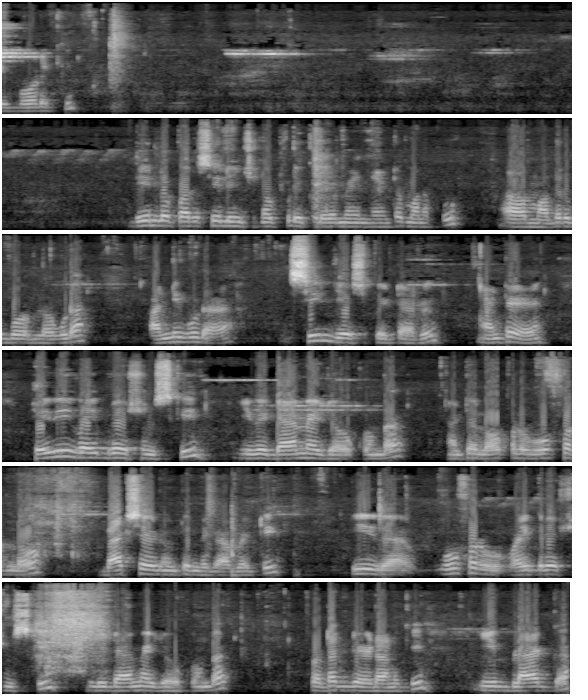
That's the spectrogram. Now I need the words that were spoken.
ఈ బోర్డుకి దీనిలో పరిశీలించినప్పుడు ఇక్కడ ఏమైందంటే మనకు ఆ మదర్ బోర్డులో కూడా అన్నీ కూడా సీల్ చేసి పెట్టారు. అంటే హెవీ వైబ్రేషన్స్కి ఇవి డ్యామేజ్ అవ్వకుండా అంటే లోపల ఊఫర్లో బ్యాక్ సైడ్ ఉంటుంది కాబట్టి ఈ ఊఫర్ వైబ్రేషన్స్కి ఇవి డ్యామేజ్ అవ్వకుండా ప్రొటెక్ట్ చేయడానికి ఈ బ్లాక్గా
